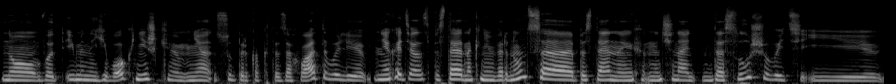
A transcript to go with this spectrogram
но вот именно его книжки меня супер как-то захватывали. Мне хотелось постоянно к ним вернуться, постоянно их начинать дослушивать и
